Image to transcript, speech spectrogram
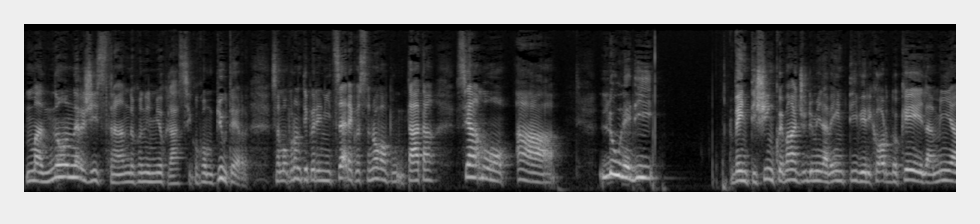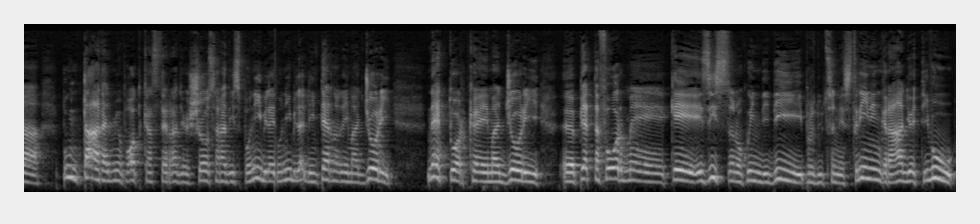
ma non registrando con il mio classico computer. Siamo pronti per iniziare questa nuova puntata, siamo a lunedì 25 maggio 2020, vi ricordo che la mia puntata, il mio podcast e radio show sarà disponibile, disponibile all'interno dei maggiori network e maggiori eh, piattaforme che esistono quindi di produzione streaming, radio e tv.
